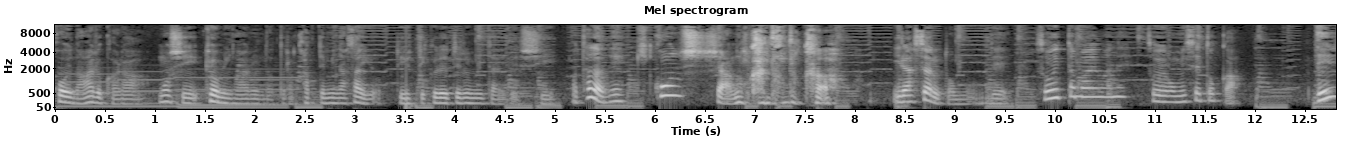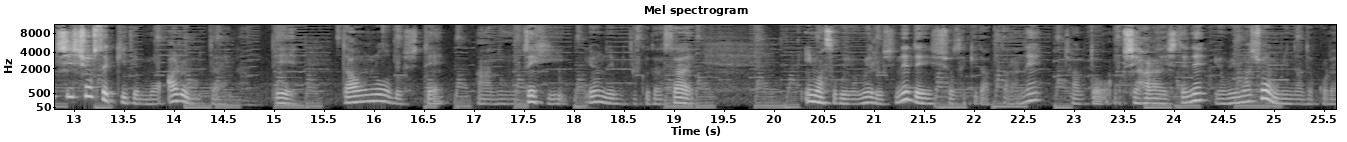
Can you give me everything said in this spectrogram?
こういうのあるからもし興味があるんだったら買ってみなさいよって言ってくれてるみたいですし、ま、ただね既婚者の方とか いらっしゃると思うんでそういった場合はねそういうお店とか電子書籍でもあるみたいなんでダウンロードしてあのぜひ読んでみてください。今すぐ読めるしね電子書籍だったらね。ちゃんとお支払いしてね読みましょうみんなでこれ。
